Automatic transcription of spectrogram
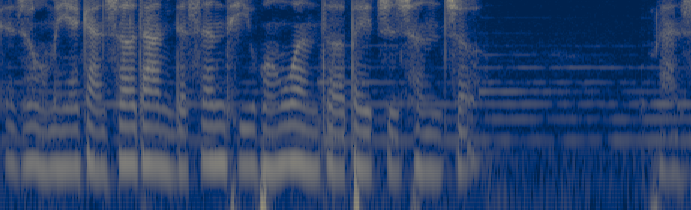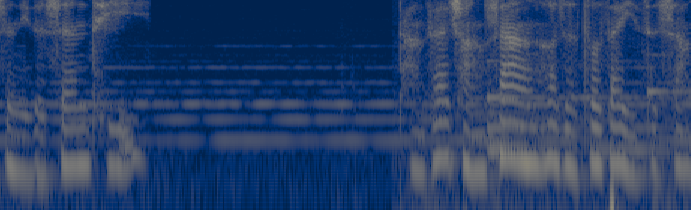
接着，我们也感受到你的身体稳稳的被支撑着，不管是你的身体躺在床上，或者坐在椅子上，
